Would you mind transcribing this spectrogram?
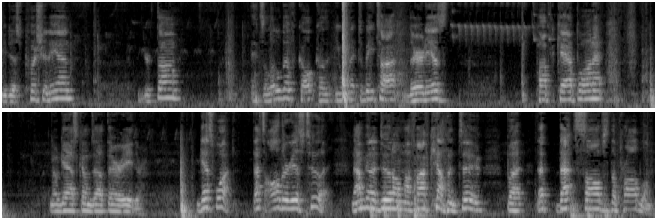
You just push it in your thumb. It's a little difficult because you want it to be tight. There it is. Pop the cap on it. No gas comes out there either. Guess what? That's all there is to it. Now I'm going to do it on my five gallon too, but that, that solves the problem.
